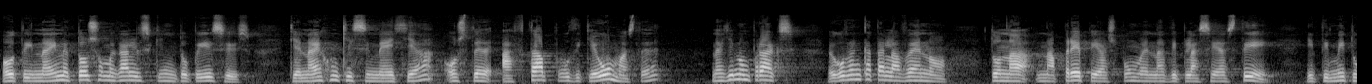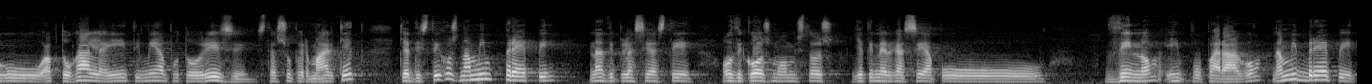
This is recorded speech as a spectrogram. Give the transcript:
ότι να είναι τόσο μεγάλες κινητοποιήσεις και να έχουν και συνέχεια, ώστε αυτά που δικαιούμαστε να γίνουν πράξη. Εγώ δεν καταλαβαίνω το να, να πρέπει, ας πούμε, να διπλασιαστεί η τιμή του από το γάλα ή η τιμή από το ρύζι στα σούπερ μάρκετ και αντιστοίχως να μην πρέπει να διπλασιαστεί ο δικός μου ο μισθός για την εργασία που δίνω ή που παράγω, να μην πρέπει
